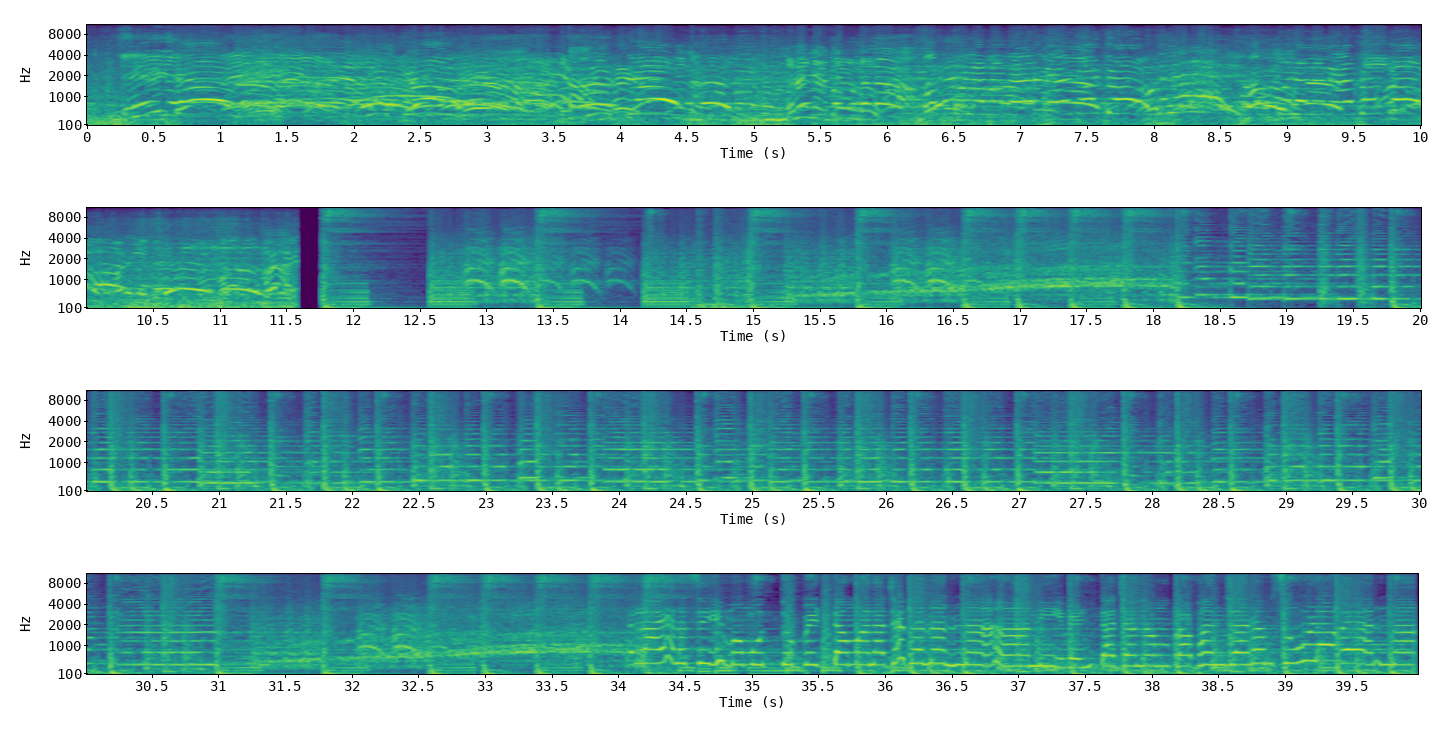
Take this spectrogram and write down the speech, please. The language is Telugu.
జగనన్నా నీ వెంట జనం ప్రభంజనం చూడవే అన్నా.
